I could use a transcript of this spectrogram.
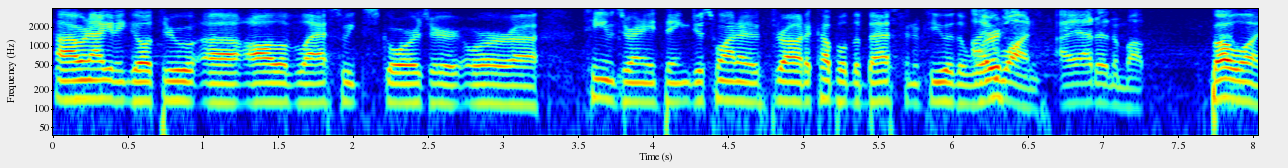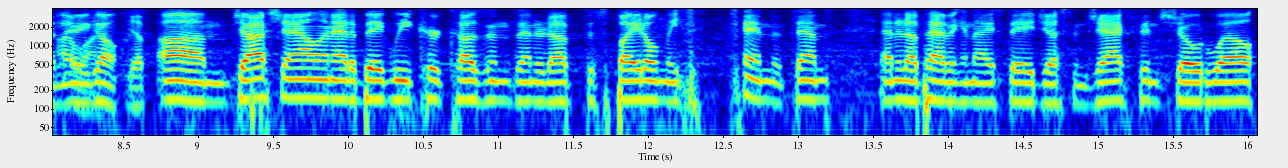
Uh, we're not going to go through uh, all of last week's scores or, or uh, teams or anything. Just wanted to throw out a couple of the best and a few of the worst. I worst. won. I added them up. Bo won. I There you go. Yep. Um, Josh Allen had a big week. Kirk Cousins ended up, despite only 10 attempts, ended up having a nice day. Justin Jackson showed well.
